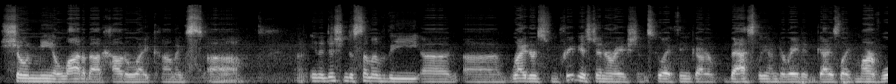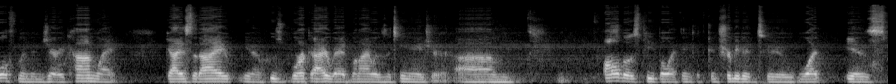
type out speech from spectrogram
shown me a lot about how to write comics. In addition to some of the writers from previous generations who I think are vastly underrated, guys like Marv Wolfman and Gerry Conway, guys that I, you know, whose work I read when I was a teenager. Um, all those people, I think, have contributed to what is,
